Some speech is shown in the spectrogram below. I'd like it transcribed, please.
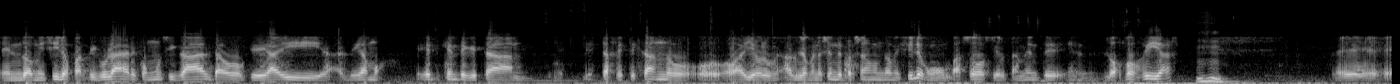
en domicilios particulares con música alta o que hay, digamos, gente que está está festejando o, hay aglomeración de personas en un domicilio, como pasó ciertamente en los dos días. Eh,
